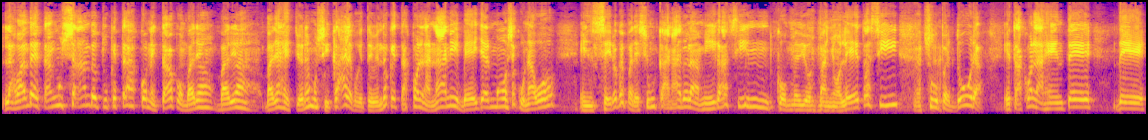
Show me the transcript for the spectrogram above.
las bandas están usando, tú que estás conectado con varias, varias, varias gestiones musicales, porque te viendo que estás con la nani, bella, hermosa, con una voz en serio que parece un canario, la amiga, así, con medio españoleto, así, súper dura. Estás con la gente de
